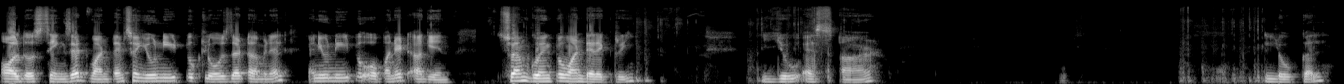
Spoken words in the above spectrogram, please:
all those things at one time. So you need to close the terminal and you need to open it again. So i'm going to one directory. Usr local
